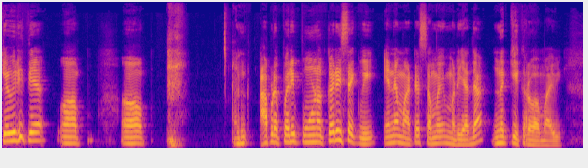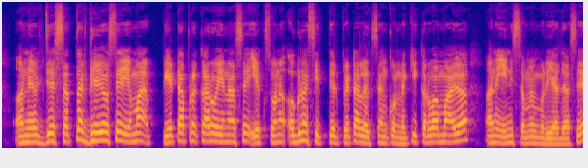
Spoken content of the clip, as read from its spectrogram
કેવી રીતે આપણે પરિપૂર્ણ કરી શકવી, એને માટે સમય મર્યાદા નક્કી કરવામાં આવી. અને જે સત્તર ધ્યેયો છે, એમાં પેટા પ્રકારો એના છે, એકસો ને ઓગણસિત્તેર પેટા લક્ષ્યાંકો નક્કી કરવામાં આવ્યા અને એની સમય મર્યાદા છે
